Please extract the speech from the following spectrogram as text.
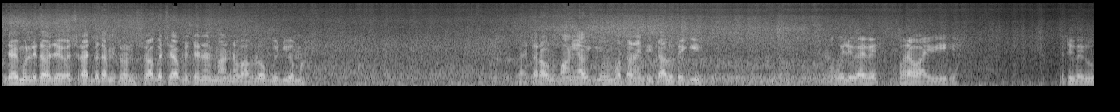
જય મુરલીધર, જય વસરાજ. બધા મિત્રોનું સ્વાગત છે આપણી ચેનલમાં નવા વ્લોગ વિડીયોમાં. ભાઈ તરાવનું પાણી આવી ગયું, મોટર અહીંથી ચાલુ થઈ ગઈ. અને ઓલી વાય ભરાવા આવી છે. બધી વાયુ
